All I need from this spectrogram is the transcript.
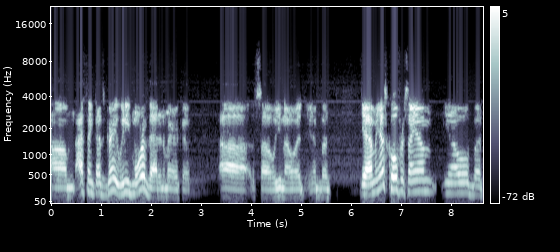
Um, I think that's great. We need more of that in America. Uh, so you know, it, it, but yeah, I mean that's cool for Sam. You know, but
